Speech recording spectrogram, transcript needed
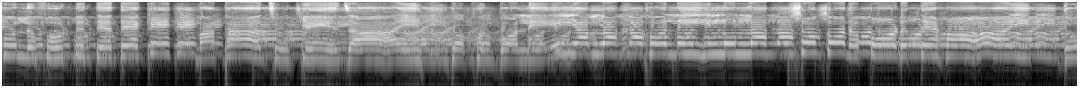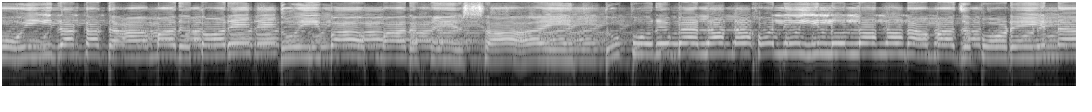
ফুল ফুটতে দেখে মাথা ঝুঁকে যায়। তখন বলে, "এই আল্লাহ খলিলুল্লাহ, শকর পড়তে হয়। দুই রাকাত আমার তরে, দুই বাপ মার হেসায়। দুপুর বেলা খলিলুল্লাহ নামাজ পড়ে না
